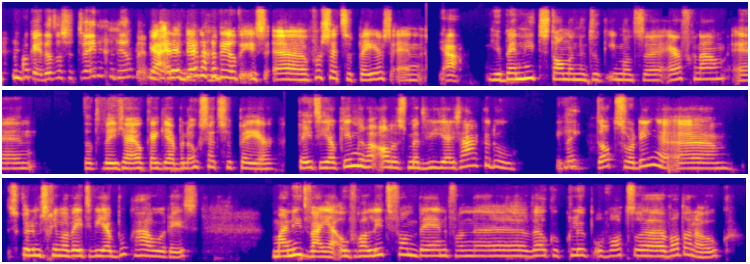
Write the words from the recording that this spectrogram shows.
Oké, dat was het tweede gedeelte. Ja, en het derde gedeelte is eh, voor ZZP'ers. En ja, je bent niet standaard natuurlijk iemands eh, erfgenaam. En dat weet jij ook. Kijk, jij bent ook ZZP'er. Weten jouw kinderen alles met wie jij zaken doet? Nee. Dat soort dingen. Ehm, ze kunnen misschien wel weten wie jouw boekhouder is. Maar niet waar jij overal lid van bent, van eh, welke club of wat, eh, wat dan ook.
